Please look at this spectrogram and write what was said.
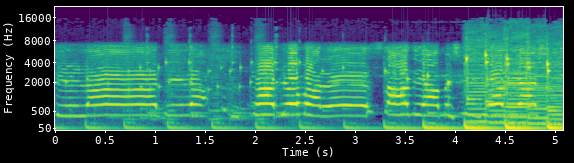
ဒီလာဒီလာငါပြောပါတယ်စားရမရှိပြောရရှိ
